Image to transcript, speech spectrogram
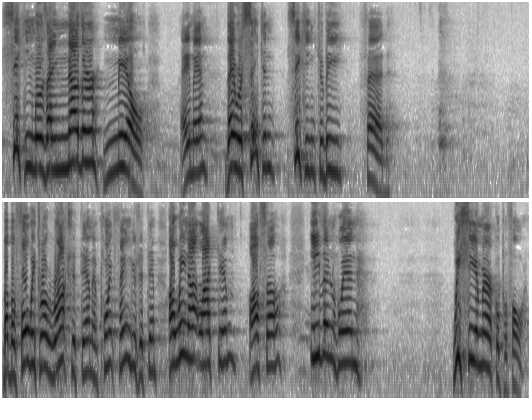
seeking was another meal. Amen. They were seeking, seeking to be fed. But before we throw rocks at them and point fingers at them, are we not like them also? Even when we see a miracle performed.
